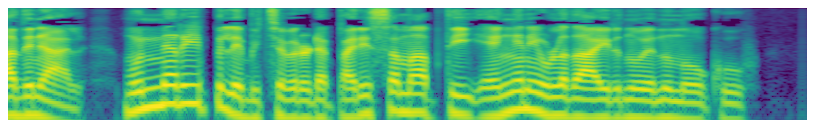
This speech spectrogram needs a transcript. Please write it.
അതിനാൽ മുന്നറിയിപ്പ് ലഭിച്ചവരുടെ പരിസമാപ്തി എങ്ങനെയുള്ളതായിരുന്നു എന്ന് നോക്കൂ.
